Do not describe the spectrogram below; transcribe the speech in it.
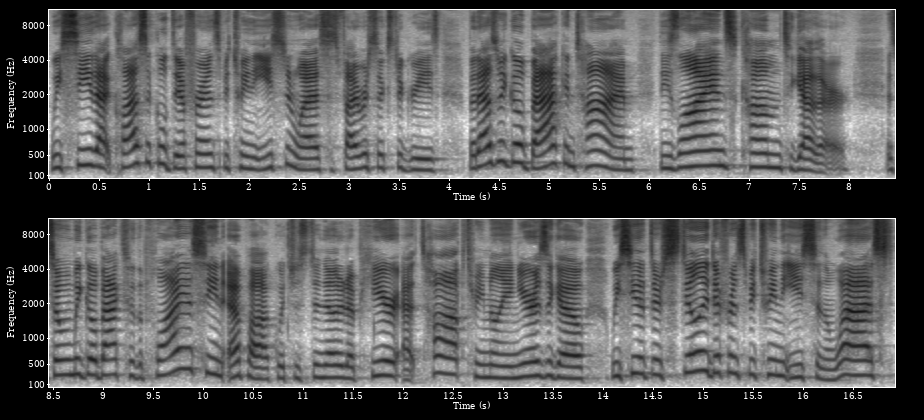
we see that classical difference between the east and west is five or six degrees. But as we go back in time, these lines come together. And so when we go back to the Pliocene epoch, which is denoted up here at top three million years ago, we see that there's still a difference between the east and the west.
